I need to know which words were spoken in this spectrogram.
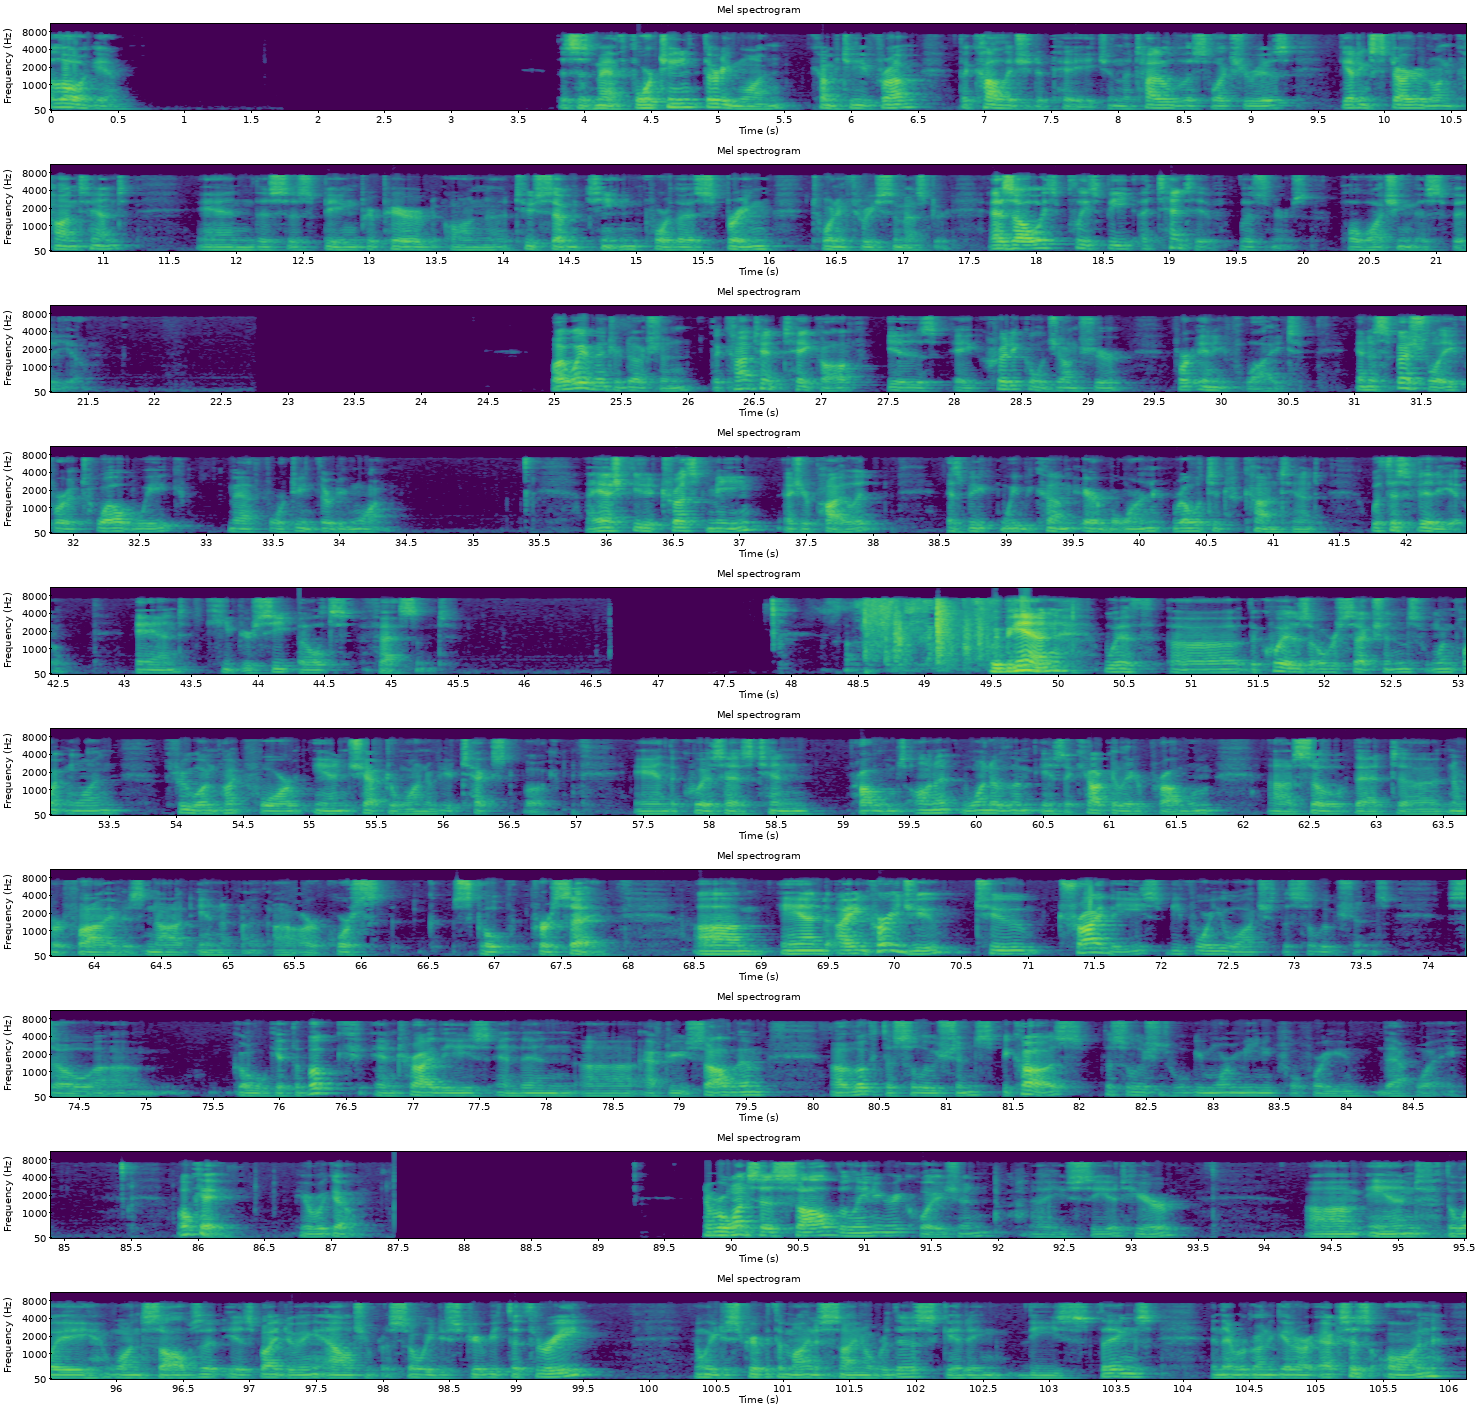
Hello again. This is Math 1431 coming to you from the College of DuPage and the title of this lecture is Getting Started on Content and this is being prepared on uh, 217 for the spring 23 semester. As always, please be attentive listeners while watching this video. By way of introduction, the content takeoff is a critical juncture for any flight, and especially for a 12-week Math 1431. I ask you to trust me as your pilot as we become airborne relative to content with this video and keep your seatbelts fastened. We begin with uh, the quiz over sections 1.1 through 1.4 in chapter 1 of your textbook. And the quiz has 10 problems on it. One of them is a calculator problem, uh, so that uh, number 5 is not in uh, our course scope per se. Um, and I encourage you to try these before you watch the solutions. So um, go get the book and try these and then uh, after you solve them, uh, look at the solutions because the solutions will be more meaningful for you that way. Okay, here we go. Number one says solve the linear equation. Uh, you see it here. Um, and the way one solves it is by doing algebra. So we distribute the 3 and we distribute the minus sign over this, getting these things. And then we're going to get our x's on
